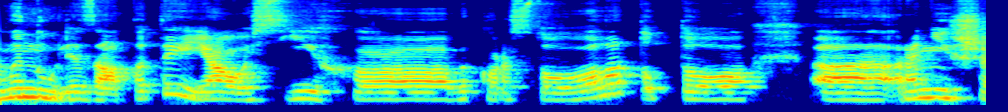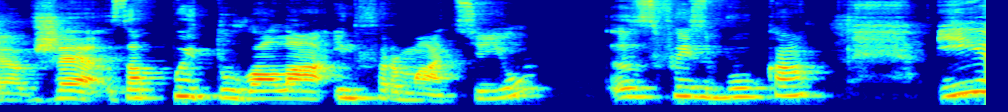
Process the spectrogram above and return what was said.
минулі запити. Я ось їх е, використовувала, тобто е, раніше вже запитувала інформацію з Фейсбука. І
